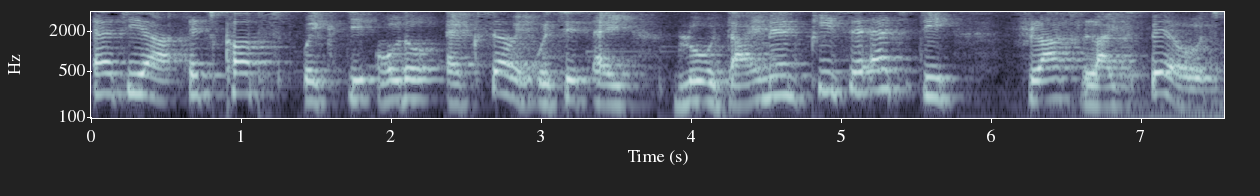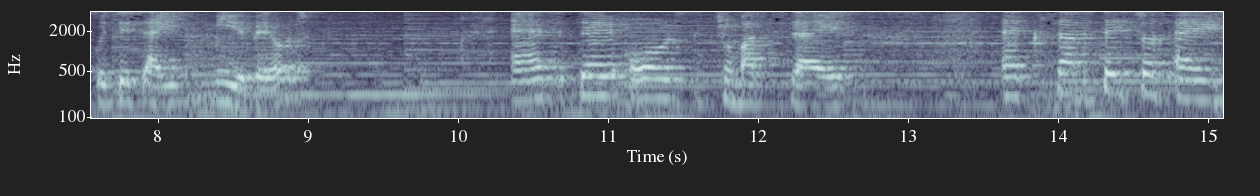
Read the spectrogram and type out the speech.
and yeah, it comes with the auto accessory, which is a blue diamond piece and the flashlight build, which is a mirror build. And they all too much says except they just a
